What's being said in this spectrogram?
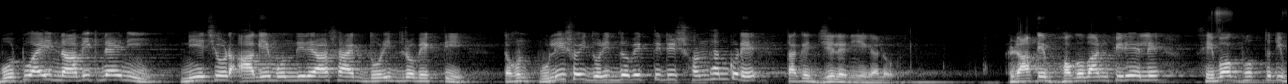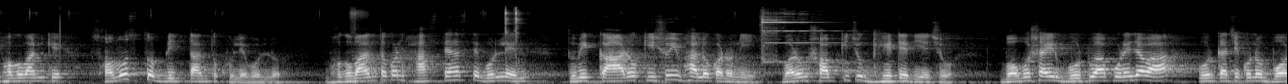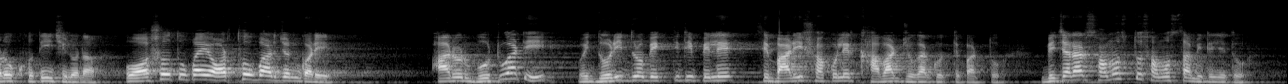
বটুয়াই নাবিক নেয়নি, নিয়েছে ওর আগে মন্দিরে আসা এক দরিদ্র ব্যক্তি। তখন পুলিশ ওই দরিদ্র ব্যক্তিটির সন্ধান করে তাকে জেলে নিয়ে গেল। রাতে ভগবান ফিরে এলে সেবক ভক্তটি ভগবানকে সমস্ত বৃত্তান্ত খুলে বলল ভগবান তখন হাসতে হাসতে বললেন, তুমি কারও কিছুই ভালো করনি, বরং সব কিছু ঘেঁটে দিয়েছ। ব্যবসায়ীর বটুয়া পড়ে যাওয়া ওর কাছে কোনো বড় ক্ষতিই ছিল না। ও অসৎ উপায়ে অর্থ উপার্জন করে। আর ওর বটুয়াটি ওই দরিদ্র ব্যক্তিটি পেলে সে বাড়ির সকলের খাবার জোগাড় করতে পারত। বেচারার সমস্ত সমস্যা মিটে যেত।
